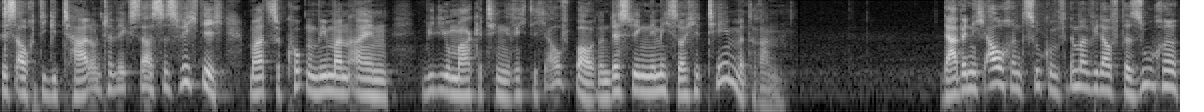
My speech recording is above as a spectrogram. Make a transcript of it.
ist auch digital unterwegs. Da ist es wichtig, mal zu gucken, wie man ein Videomarketing richtig aufbaut. Und deswegen nehme ich solche Themen mit dran. Da bin ich auch in Zukunft immer wieder auf der Suche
